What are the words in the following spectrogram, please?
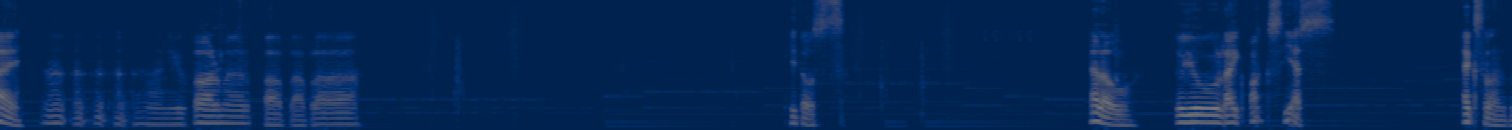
Hi. Uh, uh, uh, uh, new farmer, blah blah blah. Kiddos. Hello. Do you like bugs? Yes. Excellent.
